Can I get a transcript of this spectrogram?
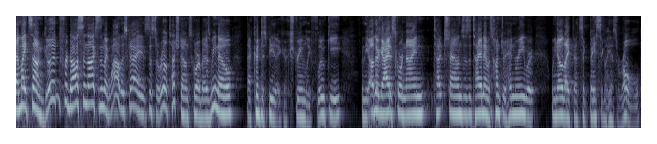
that might sound good for Dawson Knox. And I'm like, wow, this guy is just a real touchdown scorer. But as we know, that could just be like extremely fluky. And the other guy to score nine touchdowns as a tight end was Hunter Henry, where we know like that's like basically his role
